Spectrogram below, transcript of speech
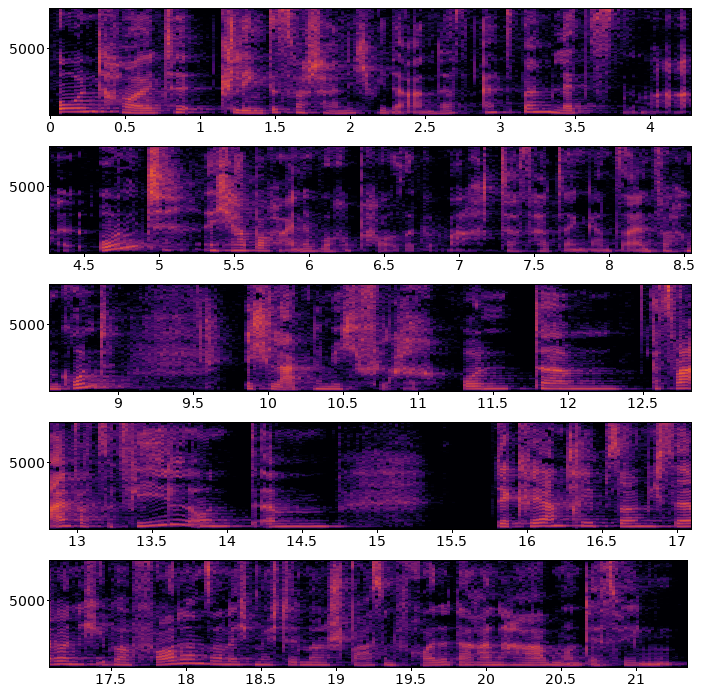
Und heute klingt es wahrscheinlich wieder anders als beim letzten Mal. Und ich habe auch eine Woche Pause gemacht. Das hatte einen ganz einfachen Grund. Ich lag nämlich flach und ähm, es war einfach zu viel und ähm, der Querantrieb soll mich selber nicht überfordern, sondern ich möchte immer Spaß und Freude daran haben und deswegen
